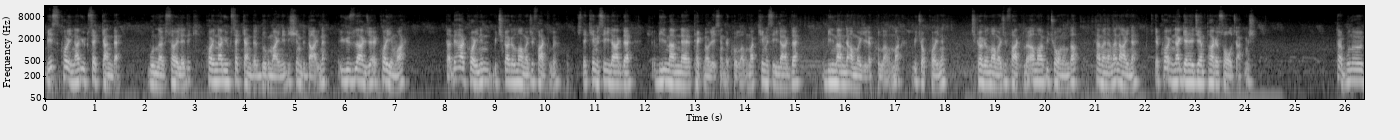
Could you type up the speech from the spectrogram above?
biz coinler yüksekken de bunları söyledik. Coinler yüksekken de durmayın Şimdi de aynı. Yüzlerce coin var. Tabi her coin'in bir çıkarılma amacı farklı. İşte kimisi ileride bilmem ne teknolojisinde kullanılmak, kimisi ileride bilmem ne amacıyla kullanılmak. Birçok coin'in çıkarılma amacı farklı ama birçoğunun da hemen hemen aynı. İşte coin'ler geleceğin parası olacakmış. Tabi bunu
